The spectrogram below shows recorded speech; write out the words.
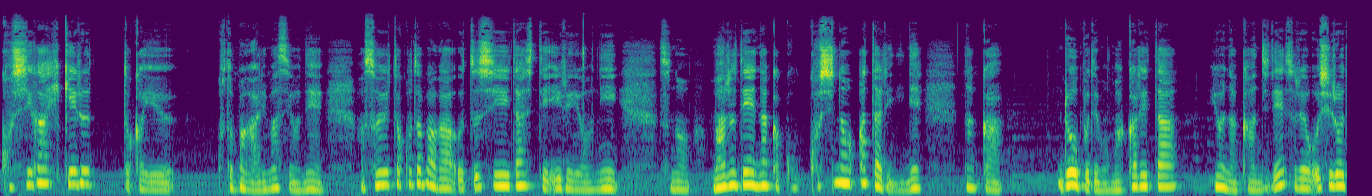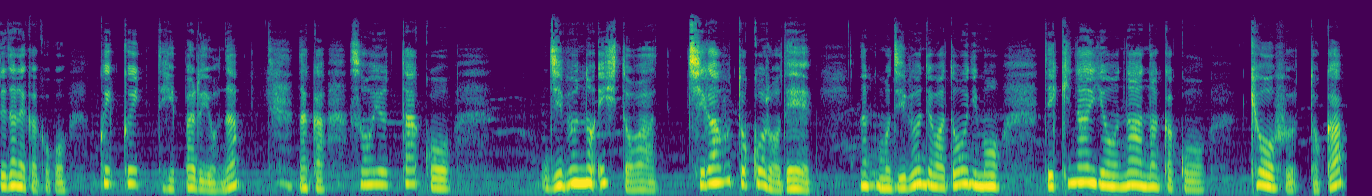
腰が引けるとかいう言葉がありますよね。そういった言葉が映し出しているようにそのまるでなんかこう腰の辺りにねなんかロープでも巻かれたような感じでそれを後ろで誰かがこうクイックイって引っ張るようななんかそういったこう自分の意思とは違うところでなんかもう自分ではどうにもできないようななんかこう恐怖とか、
